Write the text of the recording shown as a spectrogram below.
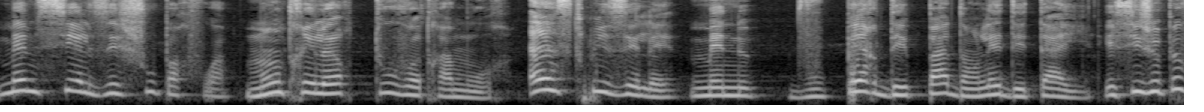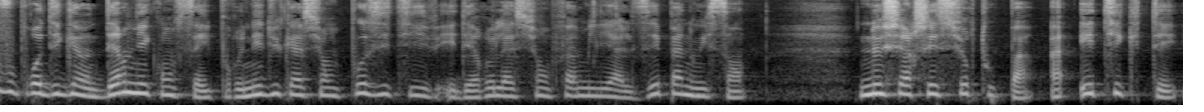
même si elles échouent parfois. Montrez-leur tout votre amour. Instruisez-les, mais ne vous perdez pas dans les détails. Et si je peux vous prodiguer un dernier conseil pour une éducation positive et des relations familiales épanouissantes, ne cherchez surtout pas à étiqueter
